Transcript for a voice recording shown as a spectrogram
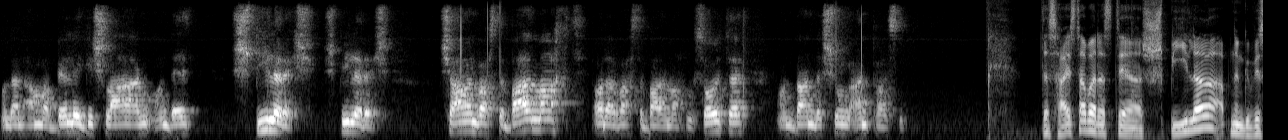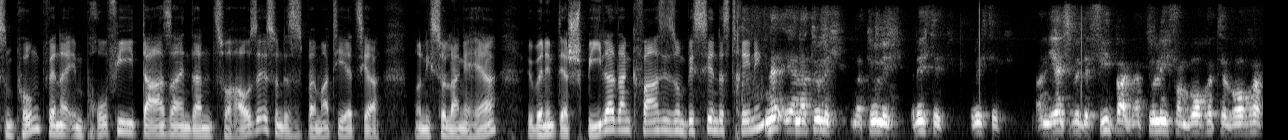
und dann haben wir Bälle geschlagen und er spielerisch, spielerisch schauen, was der Ball macht oder was der Ball machen sollte und dann den Schwung anpassen. Das heißt aber, dass der Spieler ab einem gewissen Punkt, wenn er im Profi-Dasein dann zu Hause ist, und das ist bei Matti jetzt ja noch nicht so lange her, übernimmt der Spieler dann quasi so ein bisschen das Training? Ne, ja, natürlich, natürlich, richtig, richtig. Und jetzt mit dem Feedback natürlich von Woche zu Woche,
